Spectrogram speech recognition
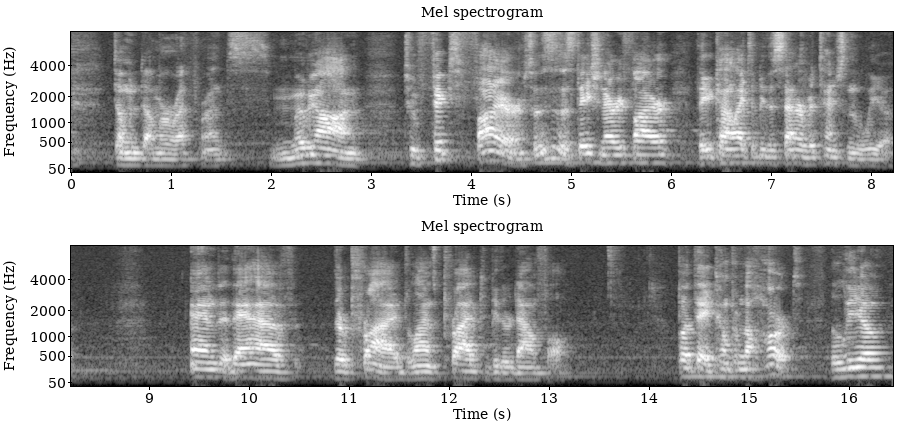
Dumb and Dumber reference. Moving on to fix fire. So this is a stationary fire. They kind of like to be the center of attention, the Leo. And they have their pride. The lion's pride could be their downfall. But they come from the heart. The Leo,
